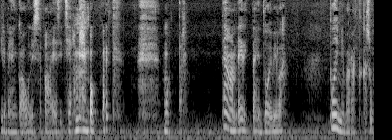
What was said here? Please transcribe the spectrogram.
hirveän kaunis. Ah, ja sitten siellä on meidän popparit. Mutta tää on erittäin toimiva, toimiva ratkaisu.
